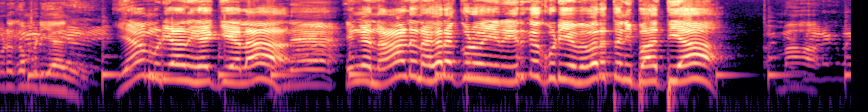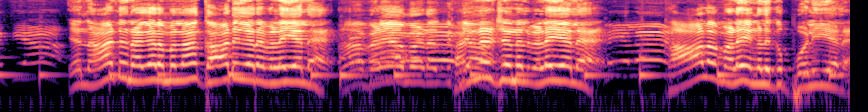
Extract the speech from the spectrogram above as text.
கொடுக்க முடியாது. ஏன் முடியாதுன்னு கேட்கியலா? எங்க நாடு நகரக்குழுவில் இருக்கக்கூடிய விவரத்தை நீ பாத்தியா? என் நாடு நகரமெல்லாம் காடுகரை விளையல. கண்ணல் விளையல. காலமழை எங்களுக்கு பொழியல.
